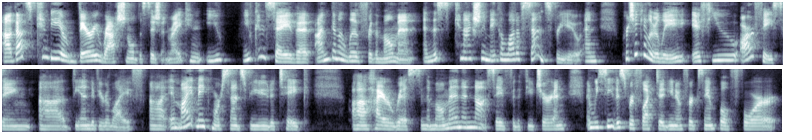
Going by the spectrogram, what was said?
Uh, that can be a very rational decision, right? Can you you can say that I'm going to live for the moment, and this can actually make a lot of sense for you. And particularly if you are facing uh, the end of your life, uh, it might make more sense for you to take uh, higher risks in the moment and not save for the future. And and we see this reflected, you know, for example, for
